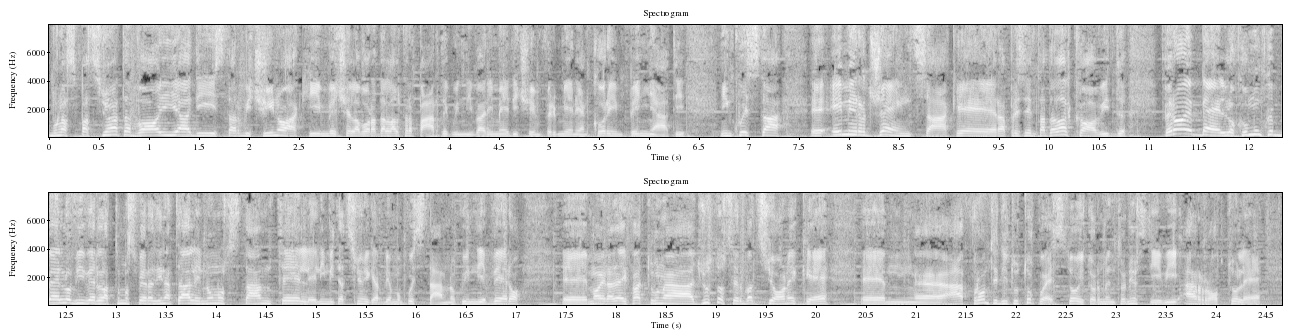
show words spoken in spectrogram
una spassionata voglia di star vicino a chi invece lavora dall'altra parte, quindi vari medici e infermieri ancora impegnati in questa eh, emergenza che è rappresentata dal Covid. Però è bello, comunque è bello vivere l'atmosfera di Natale nonostante le limitazioni che abbiamo quest'anno. Quindi è vero, eh, Moira, hai fatto una giusta osservazione che ehm, eh, a fronte di tutto questo i tormentoni estivi hanno rotto le...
